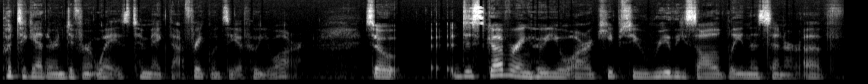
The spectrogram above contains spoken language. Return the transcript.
put together in different ways to make that frequency of who you are. So discovering who you are keeps you really solidly in the center of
